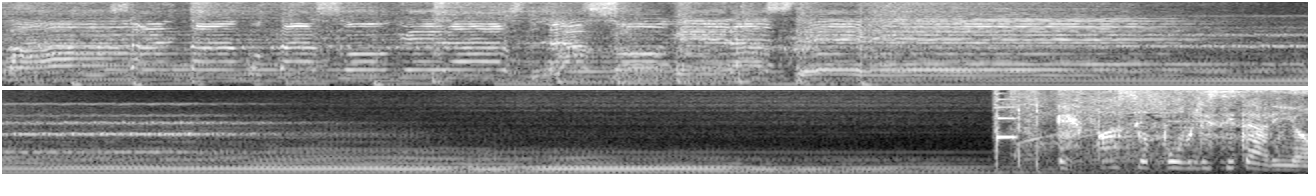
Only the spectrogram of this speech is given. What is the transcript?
Juan, saltamos las hogueras, las hogueras de Espacio Publicitario.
